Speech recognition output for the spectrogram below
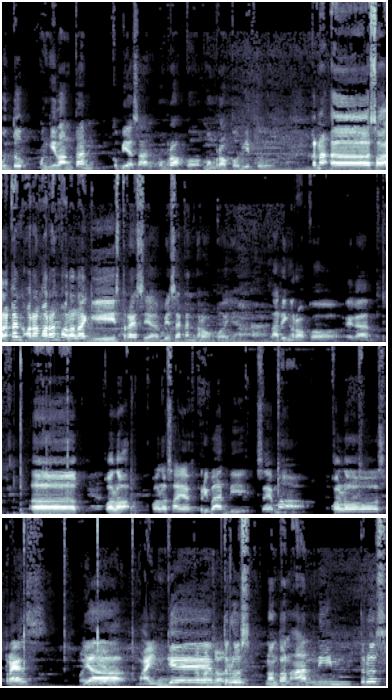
untuk menghilangkan kebiasaan mengerokok, mengerokok gitu. Karena eh, soalnya kan orang-orang kalau lagi stres ya, biasanya kan ngerokoknya, lari ngerokok, ya kan. Eh, kalau kalau saya pribadi, saya mah kalau stres ya main game, terus nonton anim, terus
